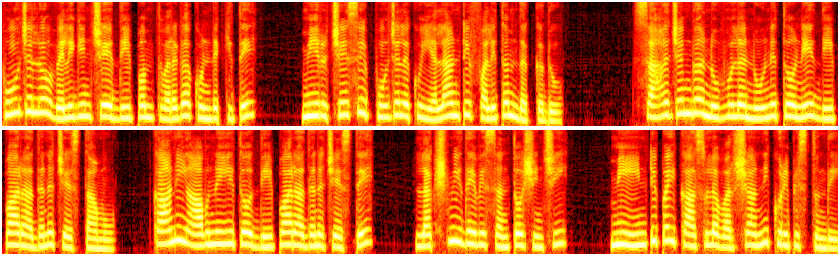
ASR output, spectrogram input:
పూజలో వెలిగించే దీపం త్వరగా కొండెక్కితే మీరు చేసే పూజలకు ఎలాంటి ఫలితం దక్కదు. సహజంగా నువ్వుల నూనెతోనే దీపారాధన చేస్తాము. కాని ఆవునెయ్యితో దీపారాధన చేస్తే లక్ష్మీదేవి సంతోషించి మీ ఇంటిపై కాసుల వర్షాన్ని కురిపిస్తుంది.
